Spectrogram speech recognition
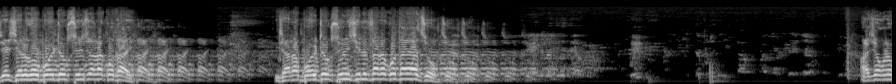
যে ছেলেগুলো বৈঠক তারা কোথায়? যারা বৈঠক শুনেছিল তারা কোথায় আছো? আচ্ছা কোনো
